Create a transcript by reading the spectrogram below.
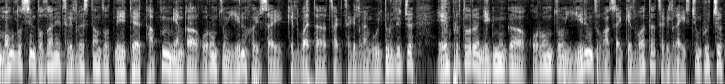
Монгол Улсын дулааны цахилгаан станцууд нийтээ 5392 сая кВт цаг цахилгаан үйлдвэрлэж, импортоор 1396 сая кВт цахилгаан эрчим хүч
